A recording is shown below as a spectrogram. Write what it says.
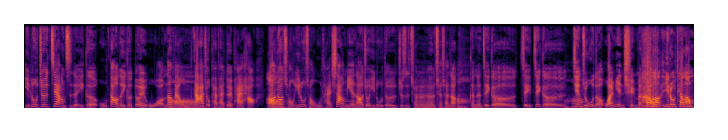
一路就是这样子的一个舞蹈的一个队伍哦。那反正我们大家就排排队排好，然后就从一路从舞台上面，然后就一路都就是传传传传传到可能这个这这个建筑物的外面去门口，一路跳到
